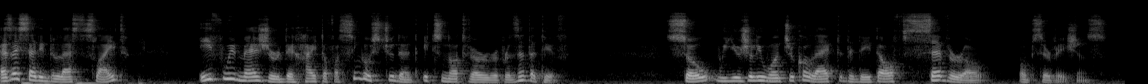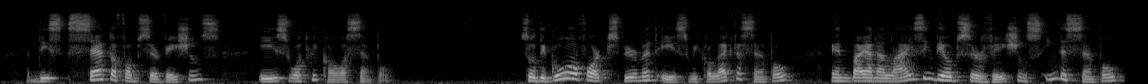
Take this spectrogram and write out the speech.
As I said in the last slide, if we measure the height of a single student, it's not very representative. So we usually want to collect the data of several observations. This set of observations is what we call a sample. So the goal of our experiment is we collect a sample and by analyzing the observations in the sample,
